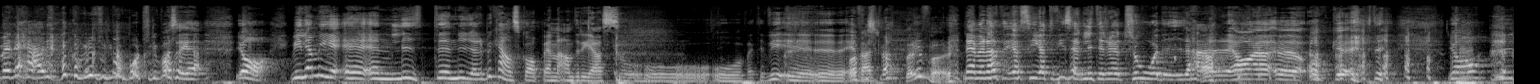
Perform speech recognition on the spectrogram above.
Men det här, det här kommer du få klippa bort för det är bara att säga. Ja, William är eh, en lite nyare bekantskap än Andreas och, och, och vad heter vi, eh, eh, Varför Edvard. skrattar du för? Nej men att jag ser att det finns en lite röd tråd i det här. Ja, eh, och... Ja, vi-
